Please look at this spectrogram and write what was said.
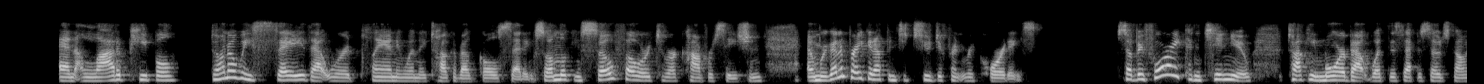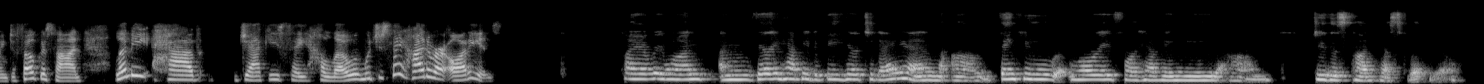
and a lot of people don't always say that word planning when they talk about goal setting. So I'm looking so forward to our conversation, and we're going to break it up into two different recordings. So before I continue talking more about what this episode is going to focus on, let me have Jackie say hello. And would you say hi to our audience? Hi, everyone. I'm very happy to be here today. And um, thank you, Lori, for having me um, do this podcast with you.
